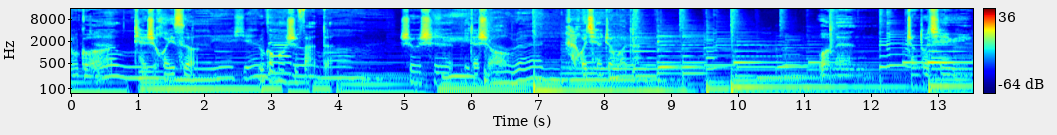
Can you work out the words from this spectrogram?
如果天是灰色，如果梦是反的，是不是你的手还会牵着我的？我们挣脱千云，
